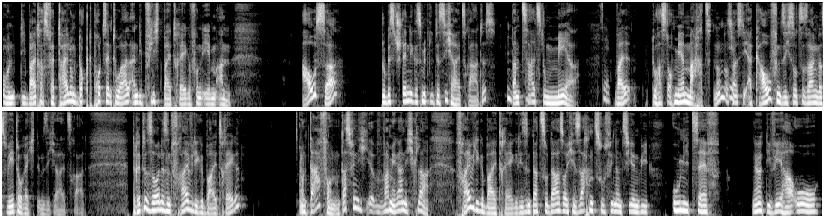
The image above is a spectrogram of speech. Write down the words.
Und die Beitragsverteilung dockt prozentual an die Pflichtbeiträge von eben an. Außer du bist ständiges Mitglied des Sicherheitsrates, dann zahlst du mehr, weil du hast auch mehr Macht. Ne? Das Ja. heißt, die erkaufen sich sozusagen das Vetorecht im Sicherheitsrat. Dritte Säule sind freiwillige Beiträge. Und davon, und das finde ich, war mir gar nicht klar, freiwillige Beiträge, die sind dazu da, solche Sachen zu finanzieren wie UNICEF, ja, die WHO,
